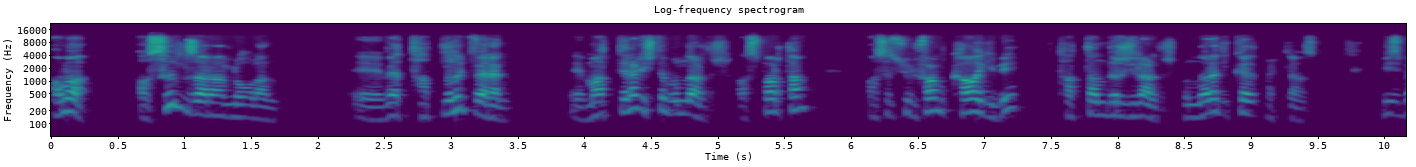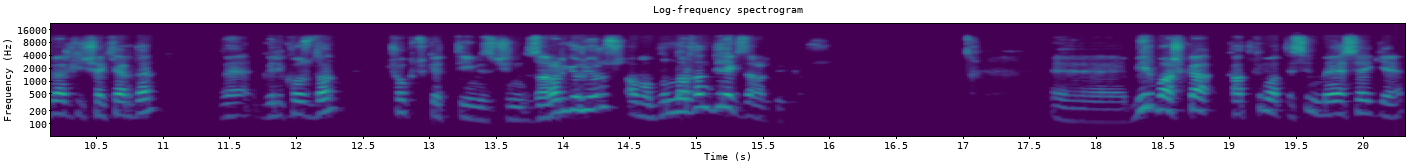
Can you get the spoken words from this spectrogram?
Ama asıl zararlı olan e, ve tatlılık veren e, maddeler işte bunlardır. Aspartam, asesülfam K gibi tatlandırıcılardır. Bunlara dikkat etmek lazım. Biz belki şekerden ve glikozdan çok tükettiğimiz için zarar görüyoruz ama bunlardan direkt zarar görüyoruz. Ee, bir başka katkı maddesi MSG,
